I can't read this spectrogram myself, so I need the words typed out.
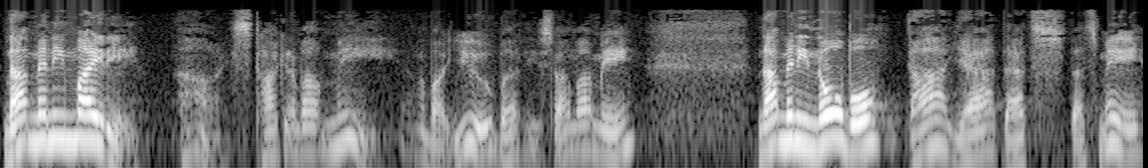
Not many mighty. Oh, he's talking about me. I don't know about you, but he's talking about me. Not many noble. Ah, yeah, that's, that's me.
